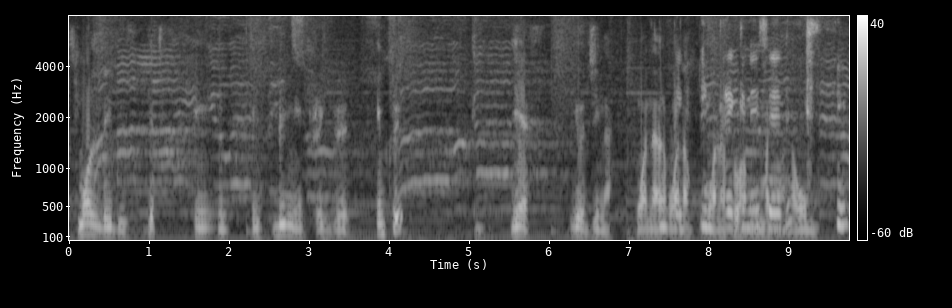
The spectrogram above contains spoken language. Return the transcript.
small ladies getting in, being impregnated. Impre- yes, hiyo jina wana Impreg- wana wanapewa mimba na impregnated. wanaume.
